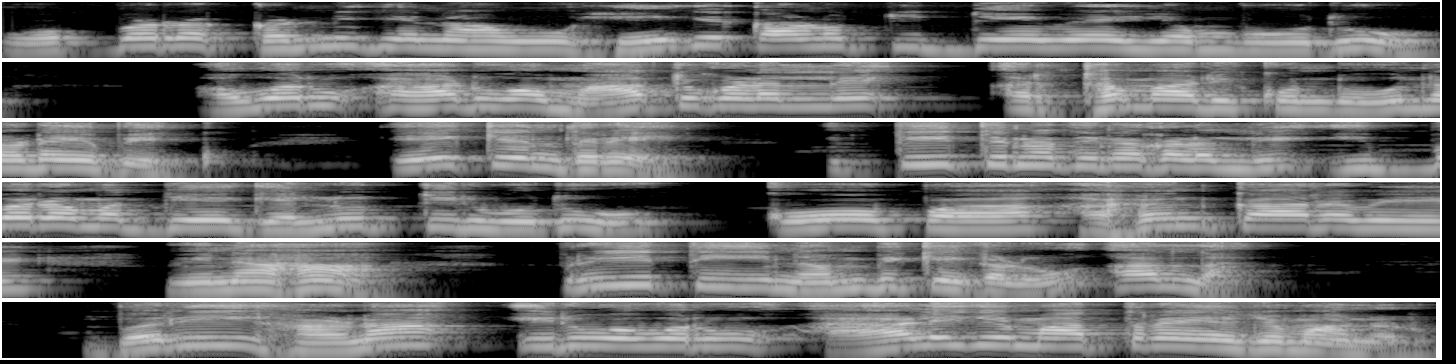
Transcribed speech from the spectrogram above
ಒಬ್ಬರ ಕಣ್ಣಿಗೆ ನಾವು ಹೇಗೆ ಕಾಣುತ್ತಿದ್ದೇವೆ ಎಂಬುದು ಅವರು ಆಡುವ ಮಾತುಗಳಲ್ಲೇ ಅರ್ಥ ಮಾಡಿಕೊಂಡು ನಡೆಯಬೇಕು. ಏಕೆಂದರೆ ಇತ್ತೀಚಿನ ದಿನಗಳಲ್ಲಿ ಇಬ್ಬರ ಮಧ್ಯೆ ಗೆಲ್ಲುತ್ತಿರುವುದು ಕೋಪ, ಅಹಂಕಾರವೇ ವಿನಃ ಪ್ರೀತಿ, ನಂಬಿಕೆಗಳು ಅಲ್ಲ. ಬರೀ ಹಣ ಇರುವವರು ಆಳಿಗೆ ಮಾತ್ರ ಯಜಮಾನರು,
